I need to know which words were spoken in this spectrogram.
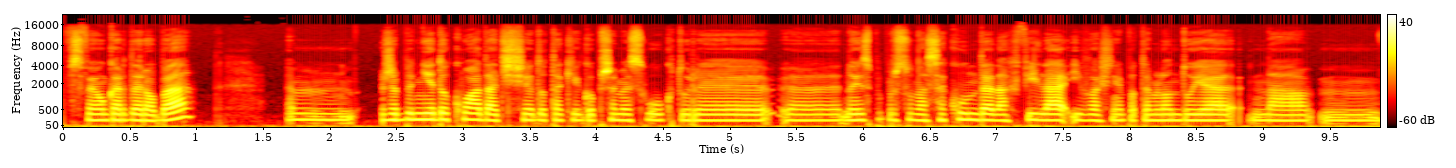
w swoją garderobę, żeby nie dokładać się do takiego przemysłu, który y, no, jest po prostu na sekundę, na chwilę i właśnie potem ląduje na, mm,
